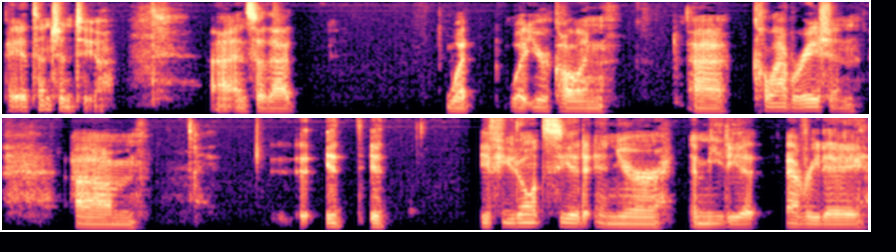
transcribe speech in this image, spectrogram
pay attention to, uh, and so that what what you're calling uh, collaboration, um, it it if you don't see it in your immediate everyday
